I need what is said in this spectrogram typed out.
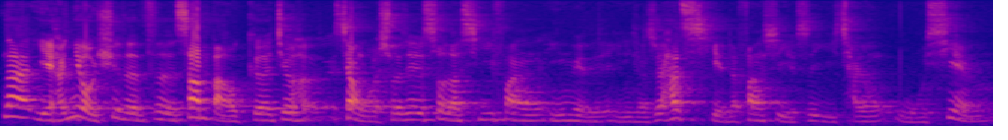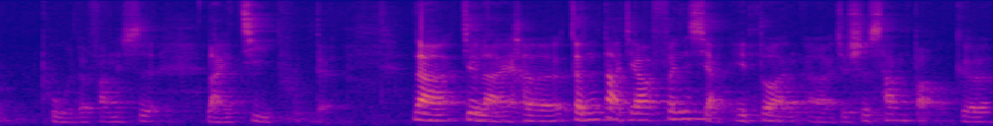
那也很有趣的是，三宝歌就像我说，这些受到西方音乐的影响，所以他写的方式也是以采用五线谱的方式来记谱的。那就来和跟大家分享一段呃，就是三宝歌。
